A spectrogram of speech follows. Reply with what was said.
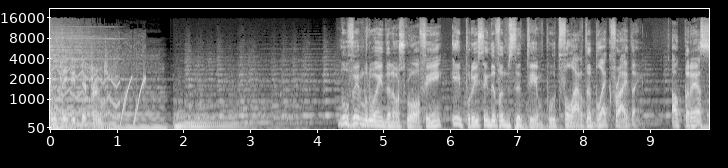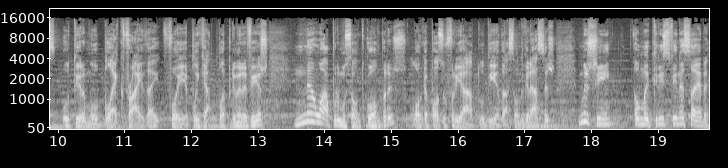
completely different. Novembro ainda não chegou ao fim e por isso ainda vamos a tempo de falar da Black Friday. Ao que parece, o termo Black Friday foi aplicado pela primeira vez não à promoção de compras, logo após o feriado do Dia da Ação de Graças, mas sim a uma crise financeira,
